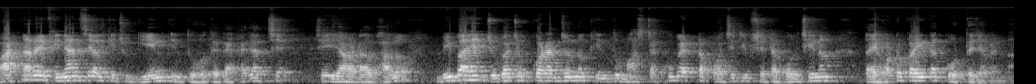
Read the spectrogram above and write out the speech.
পার্টনারের ফিনান্সিয়াল কিছু গেন কিন্তু হতে দেখা যাচ্ছে, সেই জায়গাটাও ভালো। বিবাহের যোগাযোগ করার জন্য কিন্তু মাসটা খুব একটা পজিটিভ সেটা বলছি না, তাই হটকারিতা করতে যাবেন না।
